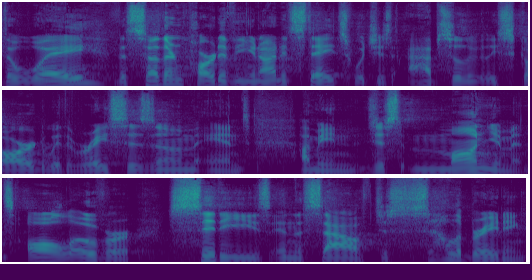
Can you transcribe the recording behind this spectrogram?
the way the southern part of the United States, which is absolutely scarred with racism and, I mean, just monuments all over cities in the South, just celebrating,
